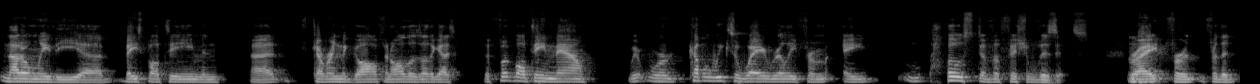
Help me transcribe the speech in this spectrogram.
not only the uh, baseball team and uh, covering the golf and all those other guys. The football team now, we're, we're a couple weeks away really from a host of official visits, mm-hmm. right? For for the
